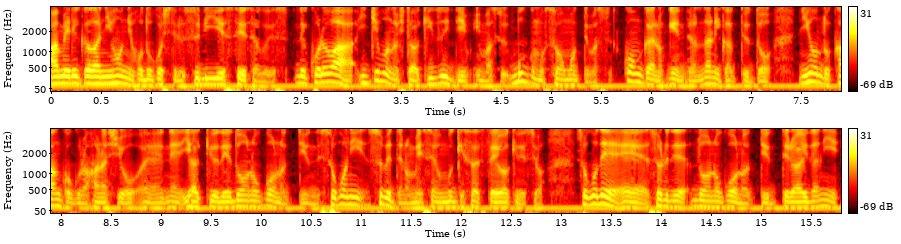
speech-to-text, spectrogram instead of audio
アメリカが日本に施している 3S 政策です。で、これは一部の人は気づいています。僕もそう思ってます。今回の件というのは何かっていうと、日本と韓国の話を、えー、ね、野球でどうのこうのっていうんで、そこに全ての目線を向けさせたいわけですよ。そこで、えー、それでどうのこうのって言ってる間に、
